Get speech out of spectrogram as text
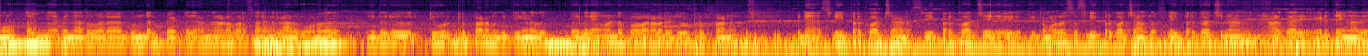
മൂത്തങ്ങ പിന്നെ അതുപോലെ ഗുണ്ടൽപേട്ട് അങ്ങനെയുള്ള കുറേ സ്ഥലങ്ങളിലാണ് പോകുന്നത് ഇതൊരു ടൂർ ട്രിപ്പാണ് നമുക്ക് കിട്ടിയിരിക്കുന്നത്. അപ്പോൾ ഇവരെയും കൊണ്ട് പോകാനുള്ള ഒരു ടൂർ ട്രിപ്പാണ്. പിന്നെ സ്ലീപ്പർ കോച്ചാണ്. സ്ലീപ്പർ കോച്ച് നമ്മൾ ബസ് സ്ലീപ്പർ കോച്ചാണല്ലോ. സ്ലീപ്പർ കോച്ചിനാണ് ആൾക്കാർ എടുത്തേക്കുന്നത്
